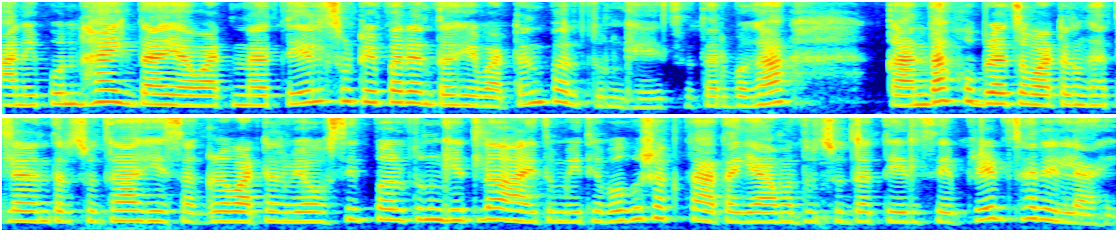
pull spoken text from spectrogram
आणि पुन्हा एकदा या वाटणात तेल सुटेपर्यंत हे वाटण परतून घ्यायचं. तर बघा कांदा खोबऱ्याचं वाटण घातल्यानंतर सुद्धा हे सगळं वाटण व्यवस्थित परतून घेतलं आणि तुम्ही इथे बघू शकता आता यामधून सुद्धा तेल सेपरेट झालेलं आहे.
